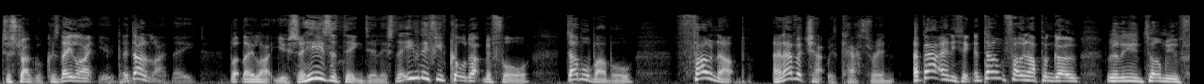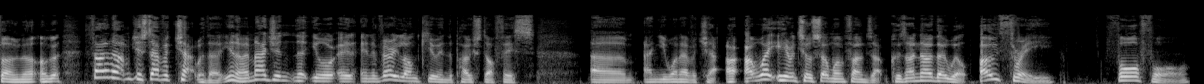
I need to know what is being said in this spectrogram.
to struggle because they like you. They don't like me, but they like you. So here's the thing, dear listener. Even if you've called up before, double bubble, phone up and have a chat with Katherine about anything. And don't phone up and go, well, you told me to phone up. Go, phone up and just have a chat with her. You know, imagine that you're in, in a very long queue in the post office. Um, and you want to have a chat. I, I'll wait here until someone phones up because I know they will. Oh three four four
